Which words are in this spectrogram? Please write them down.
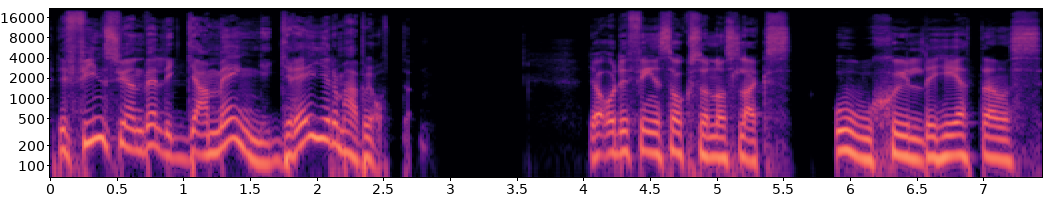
det finns ju en väldigt gamäng-grej i de här brotten. Ja, och det finns också någon slags oskyldighetens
